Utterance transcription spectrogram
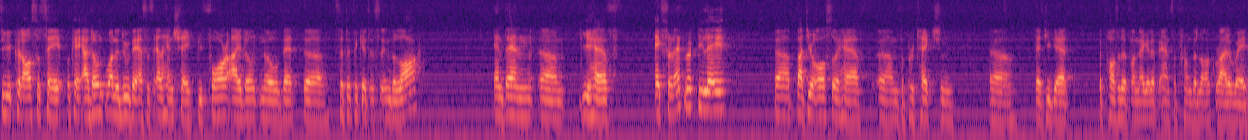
so you could also say, okay, I don't want to do the SSL handshake before I don't know that the certificate is in the log. And then um, you have extra network delay, uh, but you also have um, the protection uh, that you get a positive or negative answer from the log right away.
